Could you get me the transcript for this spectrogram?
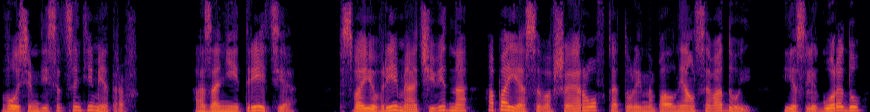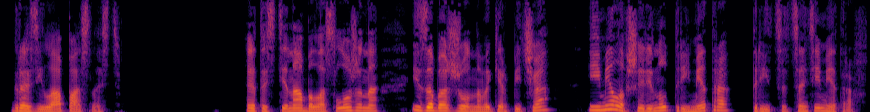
80 сантиметров, а за ней третья, в свое время, очевидно, опоясывавшая ров, который наполнялся водой, если городу грозила опасность. Эта стена была сложена из обожженного кирпича и имела в ширину 3 метра 30 сантиметров.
